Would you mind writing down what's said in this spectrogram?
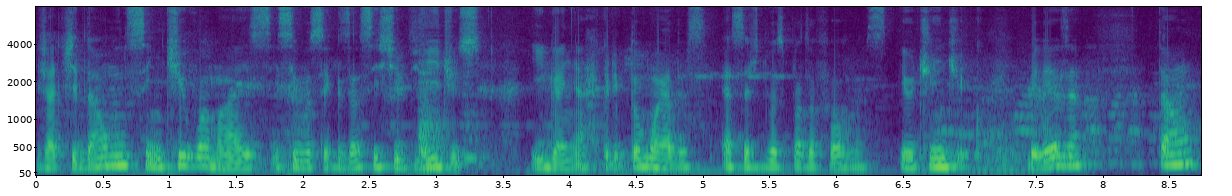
já te dá um incentivo a mais. E se você quiser assistir vídeos e ganhar criptomoedas, essas duas plataformas eu te indico, beleza? Então,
